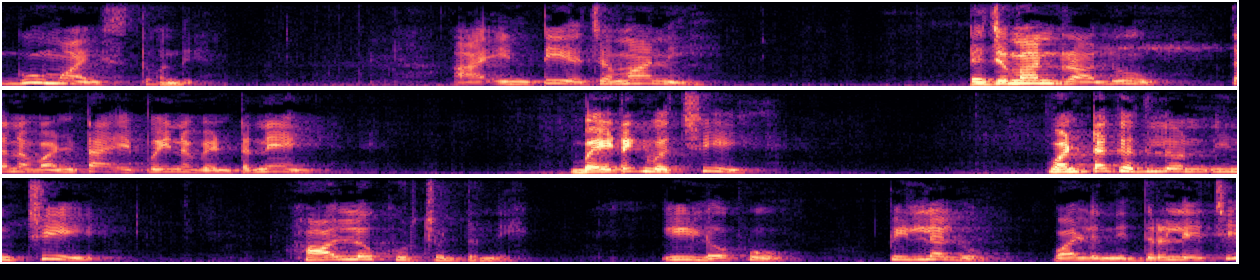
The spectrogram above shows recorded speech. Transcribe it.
గుమాయిస్తోంది. ఆ ఇంటి యజమాని యజమానురాలు తన వంట అయిపోయిన వెంటనే బయటకి వచ్చి వంటగదిలో నుంచి హాల్లో కూర్చుంటుంది. ఈలోపు పిల్లలు వాళ్ళు నిద్రలేచి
